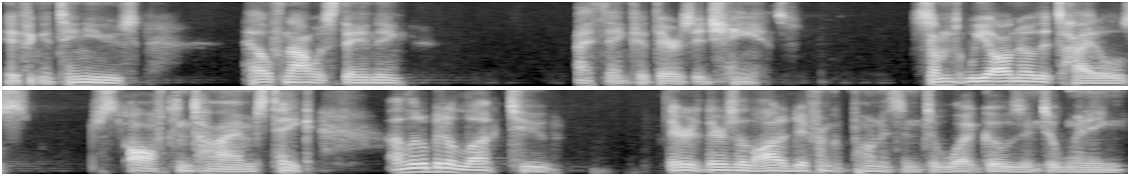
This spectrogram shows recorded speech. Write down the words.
if it continues, health notwithstanding, I think that there's a chance. Some we all know that titles oftentimes take a little bit of luck too. There, there's a lot of different components into what goes into winning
